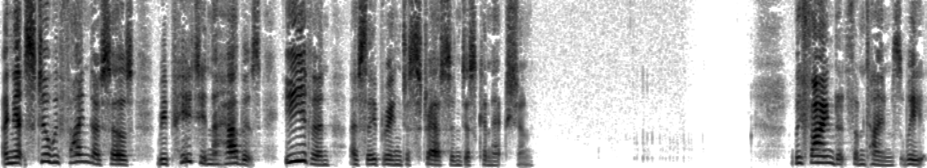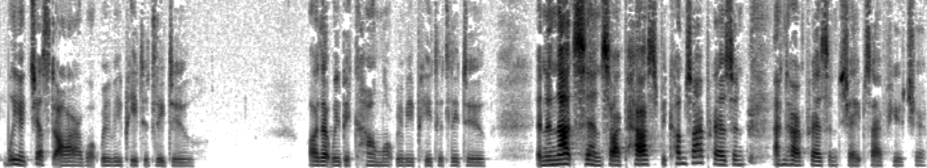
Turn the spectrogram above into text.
and yet still we find ourselves repeating the habits even as they bring distress and disconnection. We find that sometimes we, we just are what we repeatedly do, or that we become what we repeatedly do. And in that sense, our past becomes our present, and our present shapes our future.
